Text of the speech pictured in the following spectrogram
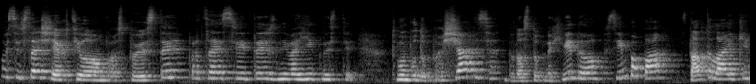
Ось і все, що я хотіла вам розповісти про цей свій тиждень вагітності. Тому буду прощатися до наступних відео. Всім па-па! Ставте лайки!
